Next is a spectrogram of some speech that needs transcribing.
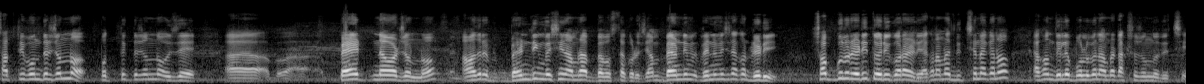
ছাত্রী বোনদের জন্য, প্রত্যেকদের জন্য ওই যে প্যাড নেওয়ার জন্য আমাদের ভেন্ডিং মেশিন আমরা ব্যবস্থা করেছি। ভেন্ডিং ভেন্ডিং মেশিন এখন রেডি সবগুলো রেডি তৈরি করা রেডি এখন আমরা দিচ্ছি না কেন? এখন দিলে বলবেন আমরা ডাকসুর জন্য দিচ্ছি।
